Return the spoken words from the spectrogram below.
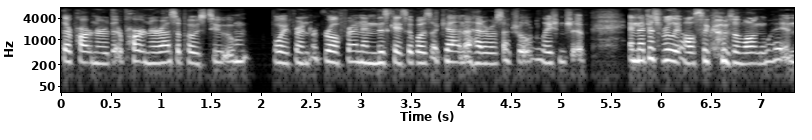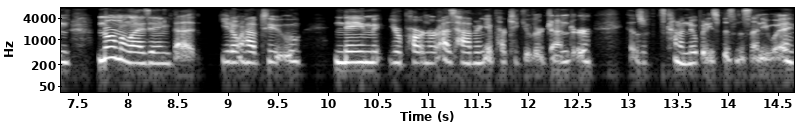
their partner their partner as opposed to boyfriend or girlfriend. And in this case, it was again a heterosexual relationship, and that just really also goes a long way in normalizing that you don't have to name your partner as having a particular gender because it's kind of nobody's business anyway.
